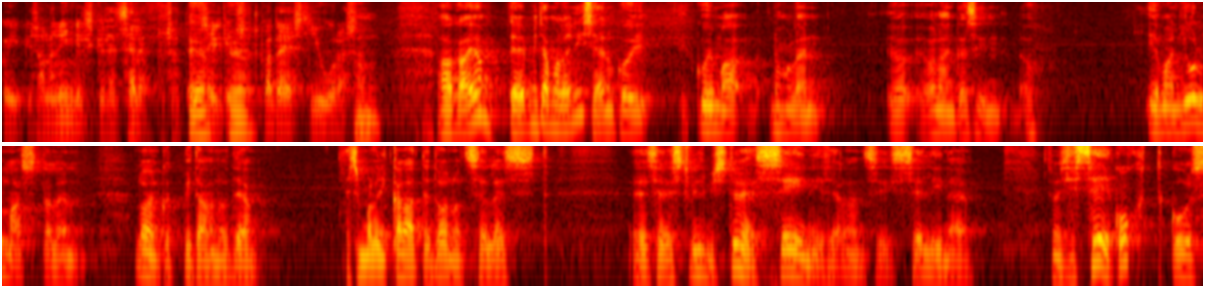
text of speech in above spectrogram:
kõik, seal on ingliskeelsed seletused, selgitused ka täiesti juures mm. aga jah, eh, mida ma olen ise, kui, kui ma noh, olen, olen ka siin noh, Ivan Julmast olen loengut pidanud ja siis ma olen ikka alati toonud sellest, eh, sellest filmist ühe stseeni, seal on siis selline, see on siis see koht, kus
